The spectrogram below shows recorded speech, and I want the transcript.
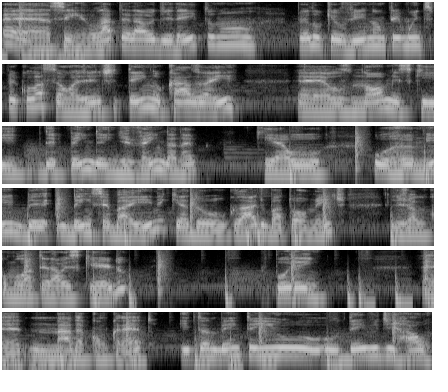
É, assim, lateral direito, não, pelo que eu vi, não tem muita especulação. A gente tem, no caso aí, é, os nomes que dependem de venda, né? Que é o o Rami Ben Sebaini, que é do Gladbach atualmente. Ele joga como lateral esquerdo. Porém, é, nada concreto. E também tem o, o David Raum,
